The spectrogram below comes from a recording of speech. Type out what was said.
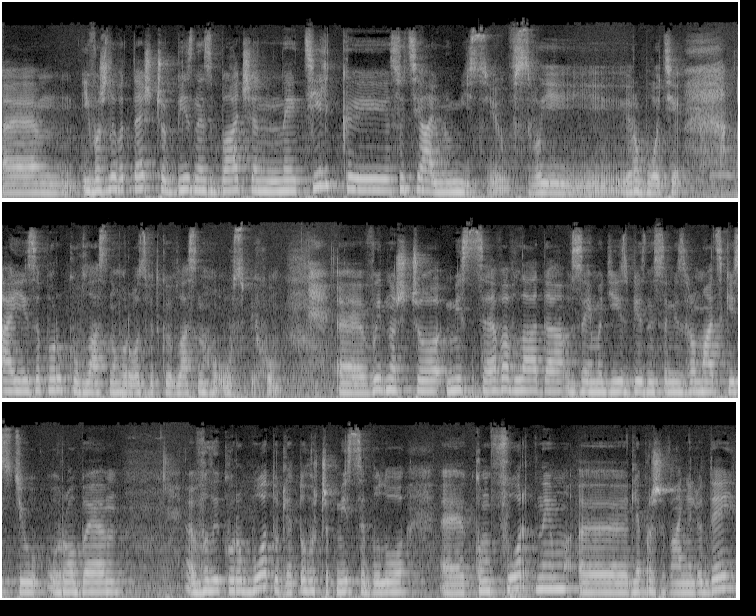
Ем, І важливо те, що бізнес бачить не тільки соціальну місію в своїй роботі, а й запоруку власного розвитку і власного успіху. Е, Видно, що місцева влада взаємодії з бізнесом і з громадськістю робить велику роботу для того, щоб місце було е, комфортним е, для проживання людей.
